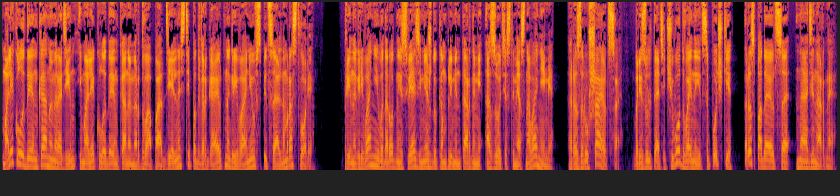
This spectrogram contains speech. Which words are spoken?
Молекулы ДНК номер 1 и молекулы ДНК номер 2 по отдельности подвергают нагреванию в специальном растворе. При нагревании водородные связи между комплементарными азотистыми основаниями разрушаются, в результате чего двойные цепочки распадаются на одинарные.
